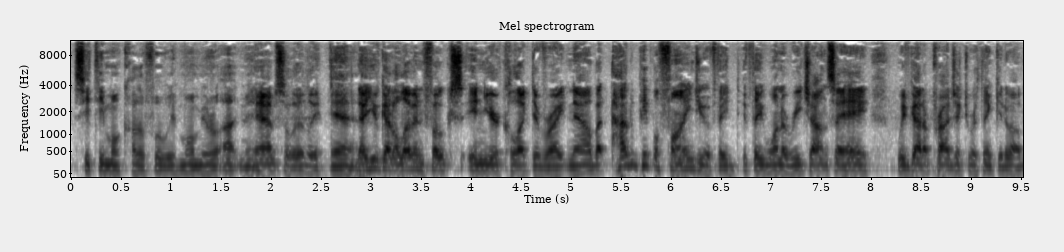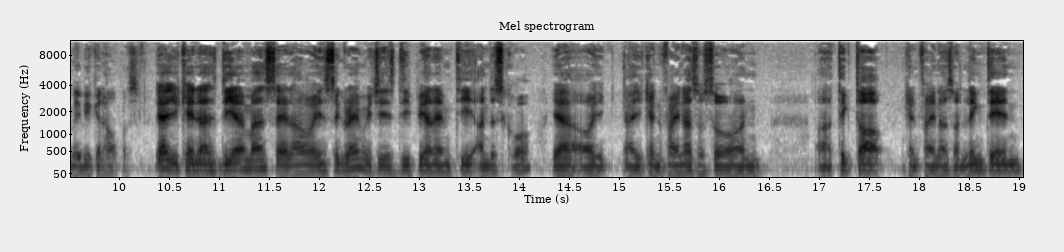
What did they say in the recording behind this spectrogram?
city more colorful with more mural art man Yeah, absolutely. Yeah. Now you've got eleven folks in your collective right now, but how do people find you if they if they want to reach out and say, "Hey, we've got a project we're thinking about. Maybe you can help us." yeah you can uh, dm us at our instagram which is dplmt underscore yeah or you, uh, you can find us also on uh, tiktok you can find us on linkedin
